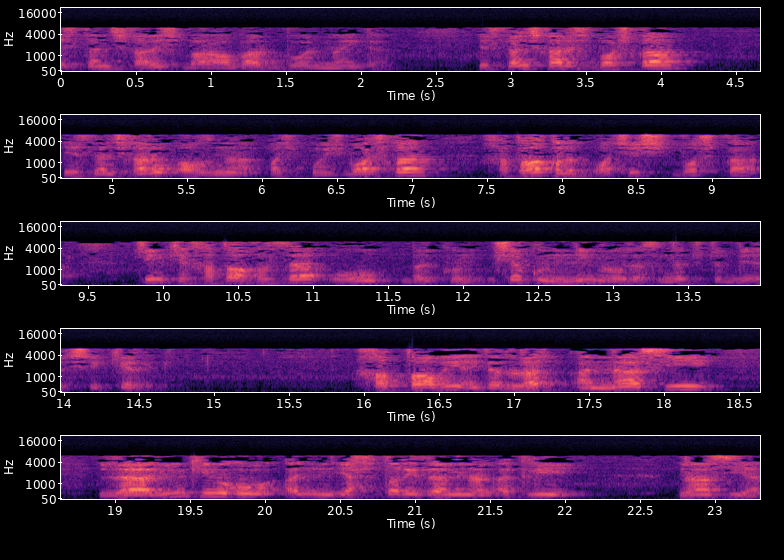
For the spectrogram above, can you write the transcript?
esdan chiqarish barobar bo'lmaydi esdan chiqarish boshqa esdan chiqarib og'zini ochib qo'yish boshqa xato qilib ochish boshqa kimki xato qilsa u bir kun o'sha kunning ro'zasini tutib berishi kerak hattobiy aytadilar annasi لا يمكنه أن يحترز من الأكل ناسيا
